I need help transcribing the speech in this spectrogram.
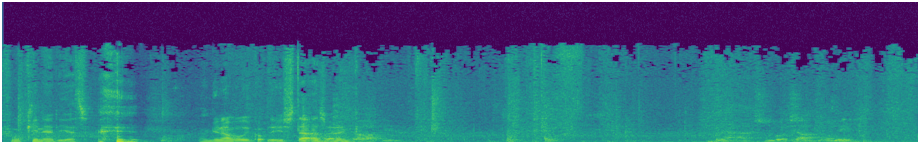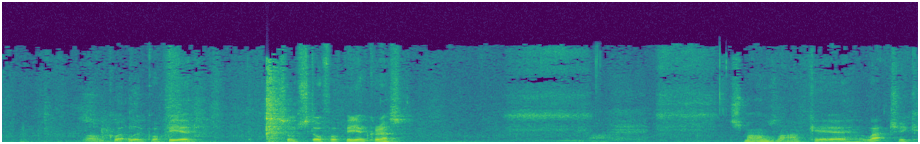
Fucking idiot. I'm gonna have a look up these stairs, I think. Yeah, somebody's had money. Well, quick look up here. Some stuff up here, Chris. Smells like uh, electric.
